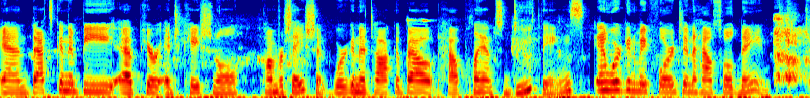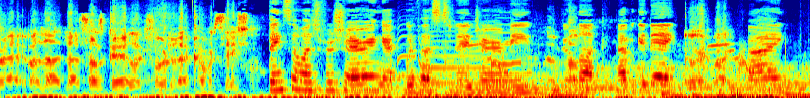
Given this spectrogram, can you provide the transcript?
And that's going to be a pure educational conversation. We're going to talk about how plants do things and we're going to make Florigen a household name. All right. Well, that, that sounds great. I look forward to that conversation. Thanks so much for sharing it with us today, Jeremy. Good problem. luck. Have a good day. All right. Bye. Bye.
